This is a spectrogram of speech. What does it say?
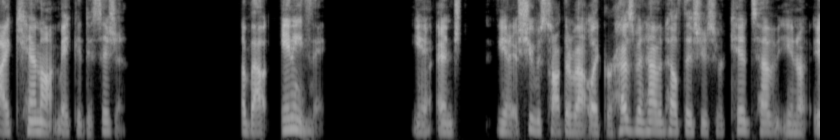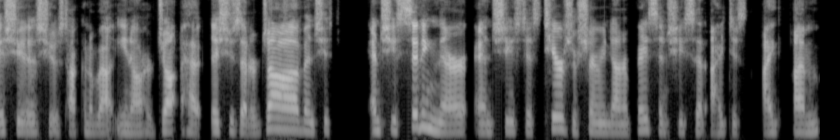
I cannot make a decision about mm. anything. Yeah. And, you know, she was talking about like her husband having health issues, her kids have, you know, issues. She was talking about, you know, her job, issues at her job. And she's, and she's sitting there and she's just tears are streaming down her face. And she said, I just, I, I'm,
